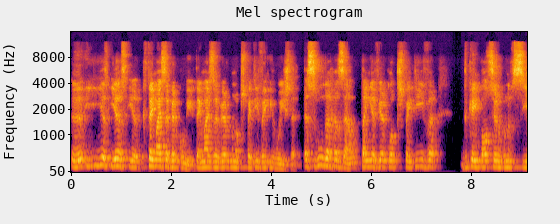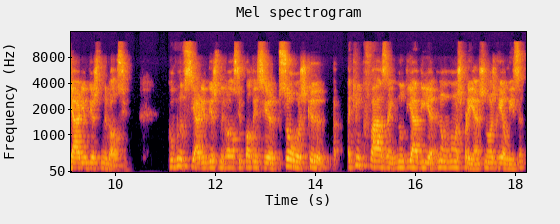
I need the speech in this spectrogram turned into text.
Uh, e, e, e, que tem mais a ver comigo, tem mais a ver numa perspectiva egoísta. A segunda razão tem a ver com a perspectiva de quem pode ser o beneficiário deste negócio. Que o beneficiário deste negócio podem ser pessoas que aquilo que fazem no dia a dia não, não as preenche, não as realiza.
